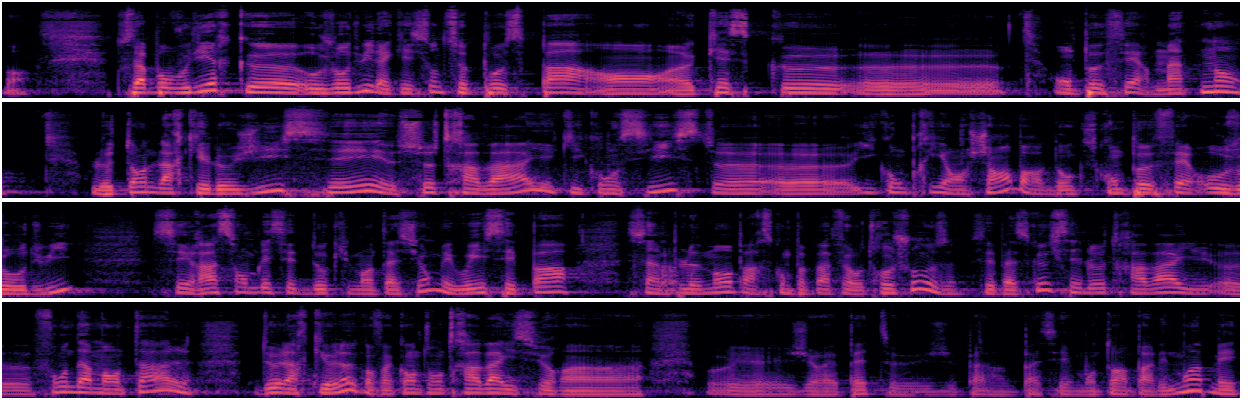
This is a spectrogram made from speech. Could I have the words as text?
bon, tout ça pour vous dire qu'aujourd'hui la question ne se pose pas en qu'est-ce que on peut faire maintenant. Le temps de l'archéologie, c'est ce travail qui consiste, y compris en chambre, donc ce qu'on peut faire aujourd'hui c'est rassembler cette documentation. Mais vous voyez, c'est pas simplement parce qu'on peut pas faire autre chose. C'est parce que c'est le travail euh, fondamental de l'archéologue. Enfin, quand on travaille sur un, euh, je répète, euh, je vais pas passer mon temps à parler de moi, mais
